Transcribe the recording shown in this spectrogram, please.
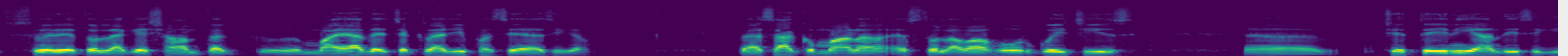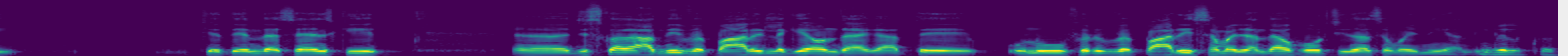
ਸਵੇਰੇ ਤੋਂ ਲੈ ਕੇ ਸ਼ਾਮ ਤੱਕ ਮਾਇਆ ਦੇ ਚੱਕਰਾਂ 'ਚ ਫਸਿਆ ਸੀਗਾ। ਪੈਸਾ ਕਮਾਉਣਾ ਇਸ ਤੋਂ ਇਲਾਵਾ ਹੋਰ ਕੋਈ ਚੀਜ਼ ਚੇਤੇ ਹੀ ਨਹੀਂ ਆਂਦੀ ਸੀਗੀ। ਚੇਤੇ ਇਨ ਦਾ ਸੈਂਸ ਕਿ ਜਿਸ ਦਾ ਆਦਮੀ ਵਪਾਰ ਹੀ ਲੱਗਿਆ ਹੁੰਦਾ ਹੈਗਾ ਤੇ ਉਹਨੂੰ ਫਿਰ ਵਪਾਰੀ ਸਮਝ ਆਂਦਾ ਹੋਰ ਚੀਜ਼ਾਂ ਸਮਝ ਨਹੀਂ ਆਉਂਦੀਆਂ। ਬਿਲਕੁਲ।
